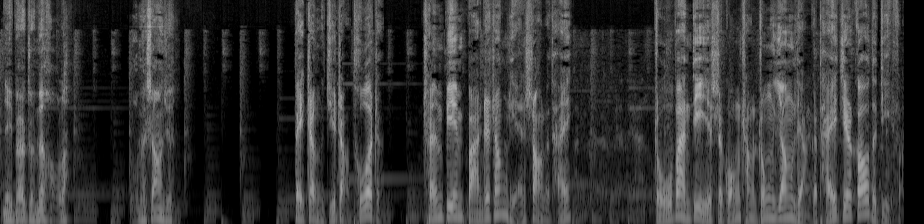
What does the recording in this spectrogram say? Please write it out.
那边准备好了，我们上去。被郑局长拖着。陈斌板着张脸上了台，主办地是广场中央两个台阶高的地方。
